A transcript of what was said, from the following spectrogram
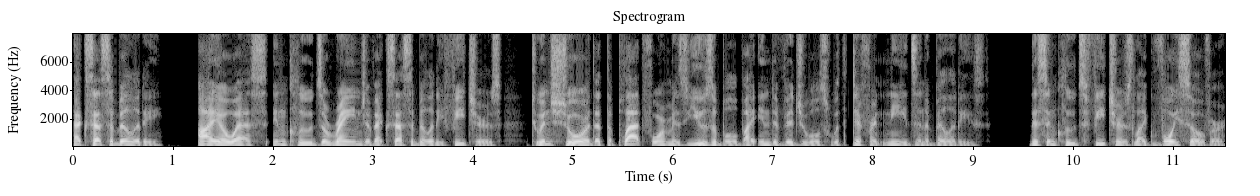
Accessibility iOS includes a range of accessibility features to ensure that the platform is usable by individuals with different needs and abilities. This includes features like VoiceOver,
